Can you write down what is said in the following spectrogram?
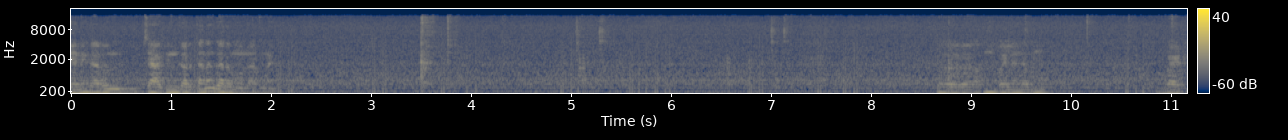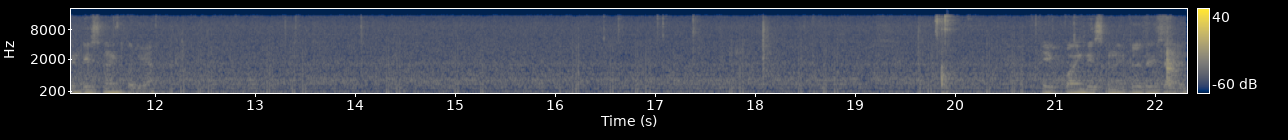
जेणेकरून चार्जिंग करताना गरम होणार नाही. तर आपण पहिल्यांदा आपण बॅटरी डिस्कनेक्ट करूया. एक पॉईंट डिस्कनेक्ट केलं तरी चालेल.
